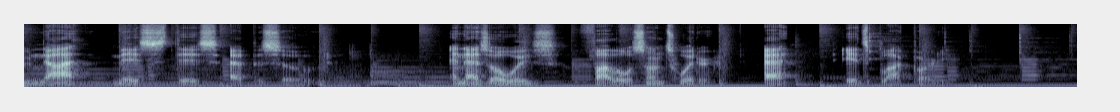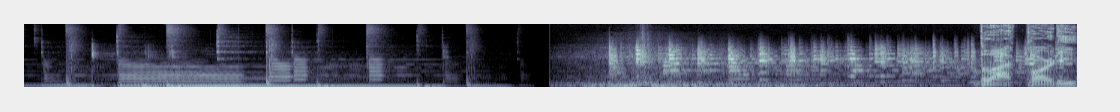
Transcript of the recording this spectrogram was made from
Do not miss this episode. And as always, follow us on Twitter at It's Block Party. Block Party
